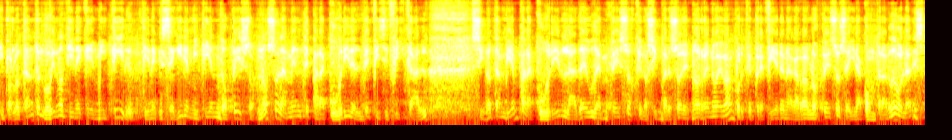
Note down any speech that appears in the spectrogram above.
y por lo tanto el gobierno tiene que emitir, tiene que seguir emitiendo pesos, no solamente para cubrir el déficit fiscal, sino también para cubrir la deuda en pesos que los inversores no renuevan porque prefieren agarrar los pesos e ir a comprar dólares.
